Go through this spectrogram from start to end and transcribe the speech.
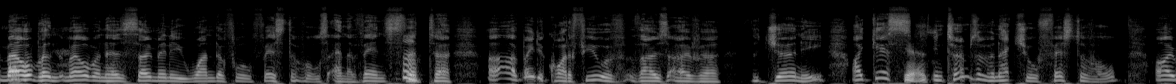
Melbourne, Melbourne has so many wonderful festivals and events that uh, I've been to quite a few of those over the journey. I guess yes. in terms of an actual festival, I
